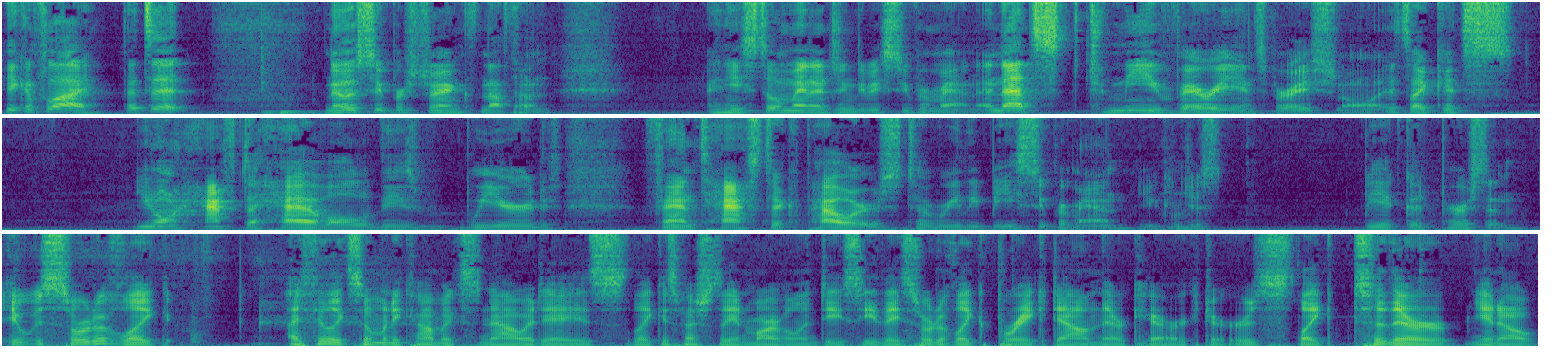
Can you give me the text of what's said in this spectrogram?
He can fly. That's it. No super strength, nothing. And he's still managing to be Superman. And that's, to me, very inspirational. It's like it's. You don't have to have all of these weird, fantastic powers to really be Superman. You can just be a good person. it was sort of like I feel like so many comics nowadays, like especially in Marvel and DC, they sort of like break down their characters like to their, you know,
